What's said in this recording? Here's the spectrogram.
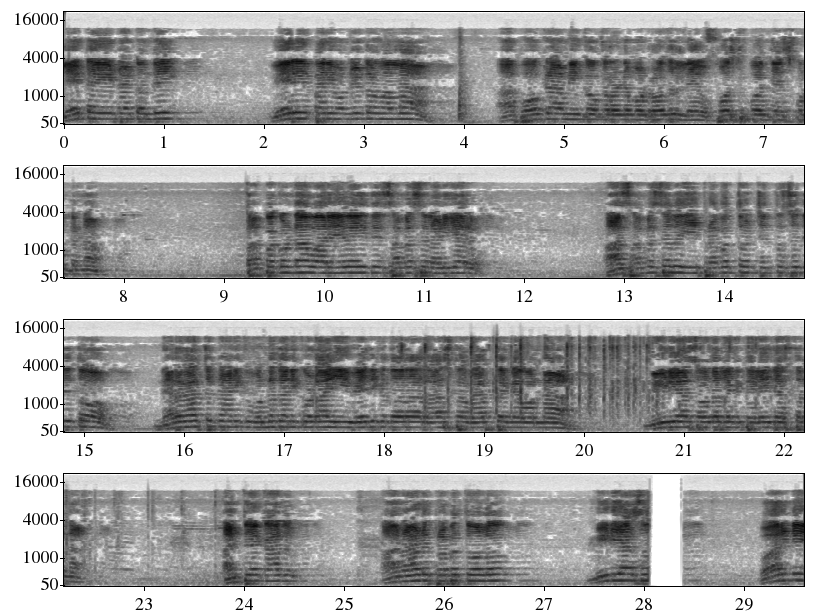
లేట్ అయ్యేటట్టుంది. వేరే పని ఉండటం వల్ల ఆ ప్రోగ్రామ్ ఇంకొక రెండు మూడు రోజులు లేవు. పోస్ట్ పోన్ చేసుకుంటున్నాం. తప్పకుండా వారు ఏవైతే సమస్యలు అడిగారో ఆ సమస్యలు ఈ ప్రభుత్వం చిత్తశుద్దితో నెరవేర్చడానికి ఉన్నదని కూడా ఈ వేదిక ద్వారా రాష్ట్ర వ్యాప్తంగా ఉన్న మీడియా సోదరులకు తెలియజేస్తున్నా. అంతేకాదు ఆనాడు ప్రభుత్వంలో మీడియా వారిని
